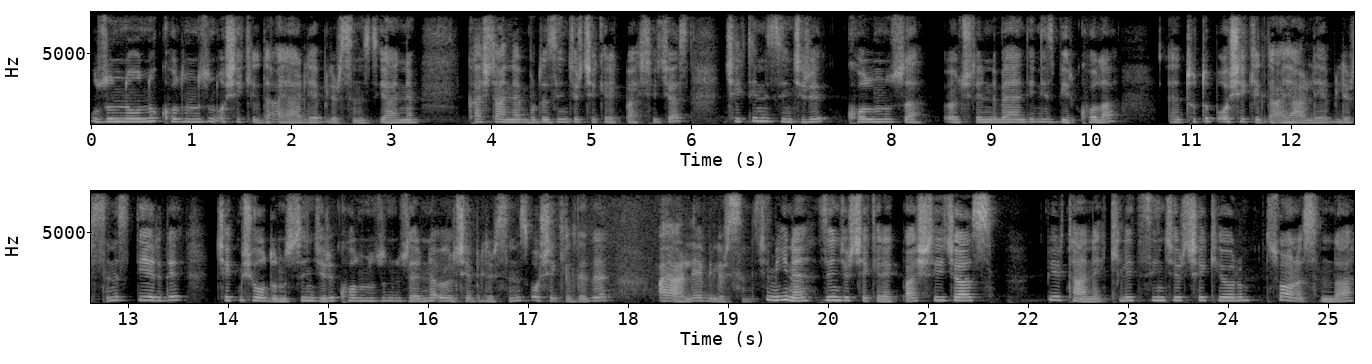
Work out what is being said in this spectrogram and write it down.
uzunluğunu kolunuzun o şekilde ayarlayabilirsiniz. Yani kaç tane burada zincir çekerek başlayacağız. Çektiğiniz zinciri kolunuza ölçülerini beğendiğiniz bir kola e, tutup o şekilde ayarlayabilirsiniz. Diğeri de çekmiş olduğunuz zinciri kolunuzun üzerine ölçebilirsiniz. O şekilde de ayarlayabilirsiniz. Şimdi yine zincir çekerek başlayacağız. Bir tane kilit zincir çekiyorum. Sonrasında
